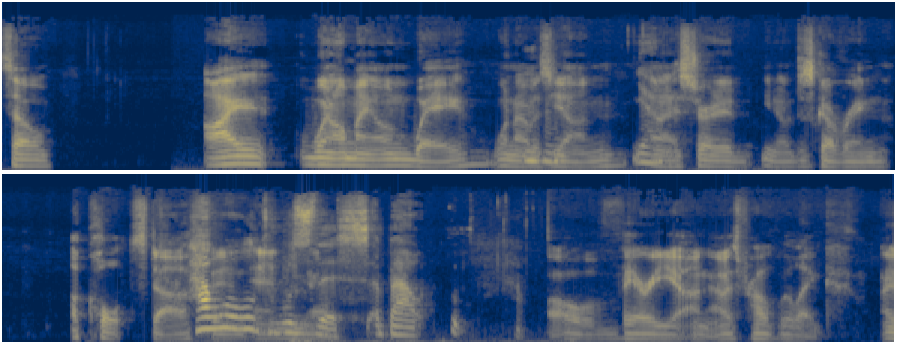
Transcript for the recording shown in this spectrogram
so i went on my own way when i was Mhm. young Yeah. and i started you know discovering occult stuff How and- old and, you was know, this? About. oh very young i was probably like i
